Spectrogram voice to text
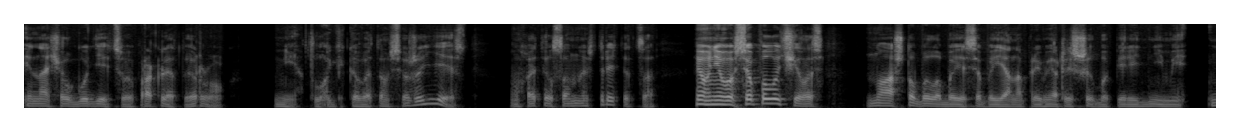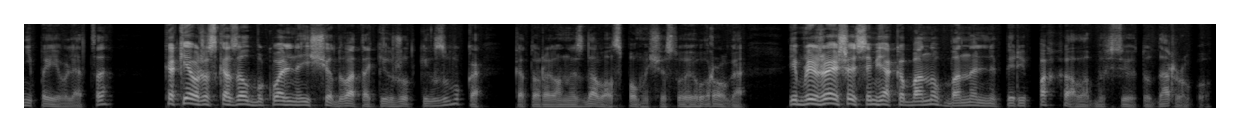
И начал гудеть свой проклятый рог. Нет, логика в этом все же есть. Он хотел со мной встретиться, и у него все получилось. Ну а что было бы, если бы я, например, решил бы перед ними не появляться? Как я уже сказал, буквально еще два таких жутких звука — которые он издавал с помощью своего рога, и ближайшая семья кабанов банально перепахала бы всю эту дорогу.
